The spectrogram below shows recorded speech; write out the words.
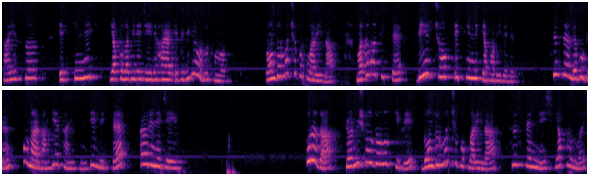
sayısız etkinlik yapılabileceğini hayal edebiliyor musunuz? Dondurma çubuklarıyla matematikte birçok etkinlik yapabiliriz. Sizlerle bugün bunlardan bir tanesini birlikte öğreneceğiz. Burada görmüş olduğunuz gibi dondurma çubuklarıyla süslenmiş, yapılmış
